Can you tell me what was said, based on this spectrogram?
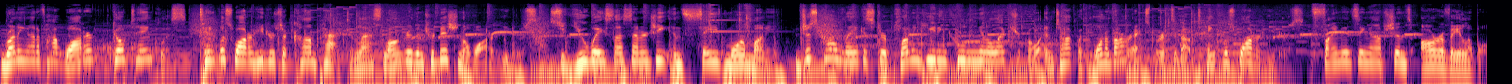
Running out of hot water? Go tankless. Tankless water heaters are compact and last longer than traditional water heaters, so you waste less energy and save more money. Just call Lancaster Plumbing, Heating, Cooling, and Electrical and talk with one of our experts about tankless water heaters. Financing options are available.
